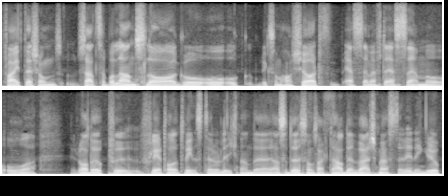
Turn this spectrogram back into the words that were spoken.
fighter som satsar på landslag och, och, och liksom har kört SM efter SM och, och radat upp eh, flertalet vinster och liknande. Alltså du som sagt, du hade en världsmästare i din grupp.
